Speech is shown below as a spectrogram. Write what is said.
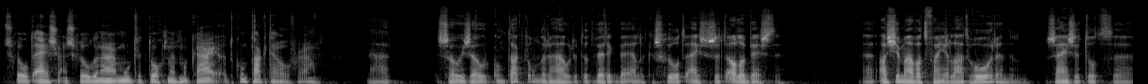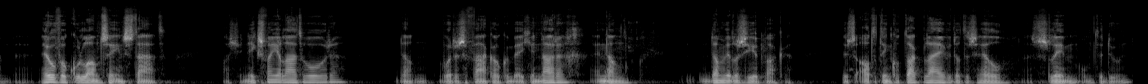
schuldeiser en schuldenaar moeten toch met elkaar het contact daarover aan. Nou, sowieso contact onderhouden, dat werkt bij elke schuldeiser het allerbeste. Uh, als je maar wat van je laat horen, dan zijn ze tot uh, heel veel coulance in staat. Als je niks van je laat horen, dan worden ze vaak ook een beetje narrig en dan, dan willen ze je pakken. Dus altijd in contact blijven, dat is heel slim om te doen.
